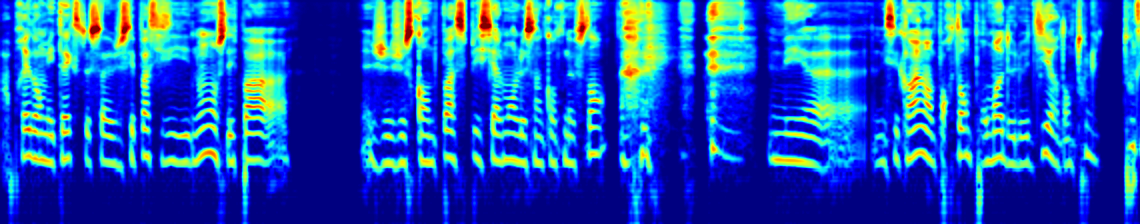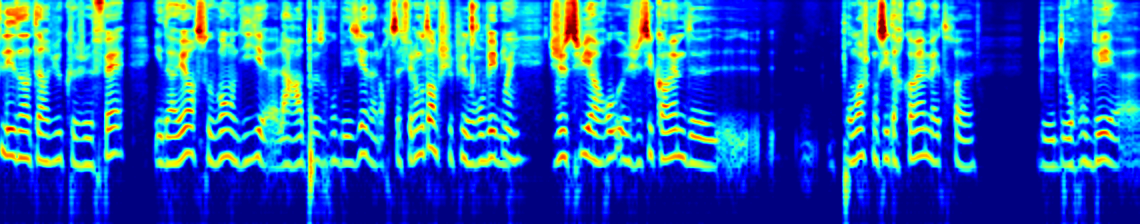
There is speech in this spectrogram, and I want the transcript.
Après, dans mes textes, ça, je sais pas si. Non, c'est pas. Je, je scande pas spécialement le 5900. mais euh, mais c'est quand même important pour moi de le dire dans tout- toutes les interviews que je fais. Et d'ailleurs, souvent, on dit euh, la rappeuse roubaisienne, alors que ça fait longtemps que je suis plus de Roubaix, mais Oui. je suis, je suis quand même de. Pour moi, je considère quand même être euh, de, de Roubaix euh,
